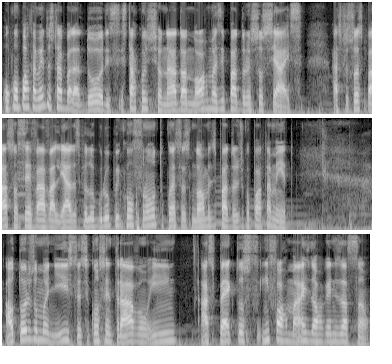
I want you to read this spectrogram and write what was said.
O comportamento dos trabalhadores está condicionado a normas e padrões sociais. As pessoas passam a ser avaliadas pelo grupo em confronto com essas normas e padrões de comportamento. Autores humanistas se concentravam em aspectos informais da organização.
